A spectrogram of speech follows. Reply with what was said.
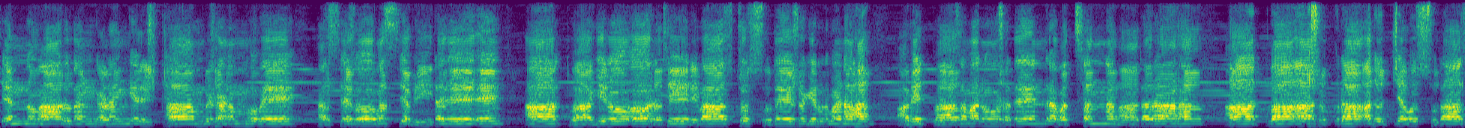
त्यन्नु मारुतम् गणम् गिरिष्ठाम् वृषणम् भुवे अस्य सोमस्य पीतये आत्वा गिरो रथेरिवास्थुः सुतेषु गिर्वणः अभित्वा समनोषतेन्द्रवत्सन्न मातराः। आत्वा शुक्रा अदुच्यवः सुतास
